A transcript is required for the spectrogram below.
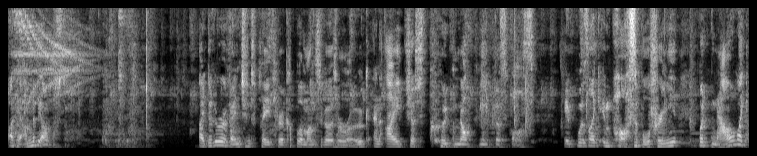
Okay, I'm gonna be honest. I did a Revengeance playthrough a couple of months ago as a rogue, and I just could not beat this boss. It was like impossible for me. But now, like,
